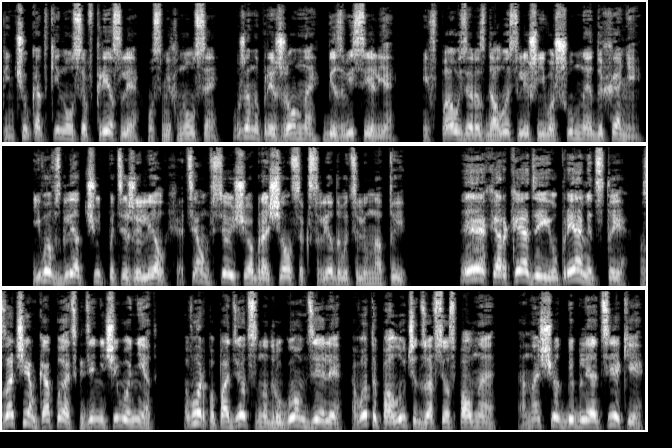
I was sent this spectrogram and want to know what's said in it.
Пинчук откинулся в кресле, усмехнулся, уже напряженно, без веселья, и в паузе раздалось лишь его шумное дыхание. Его взгляд чуть потяжелел, хотя он все еще обращался к следователю на «ты». «Эх, Аркадий, упрямец ты! Зачем копать, где ничего нет? Вор попадется на другом деле, вот и получит за все сполна. А насчет библиотеки...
